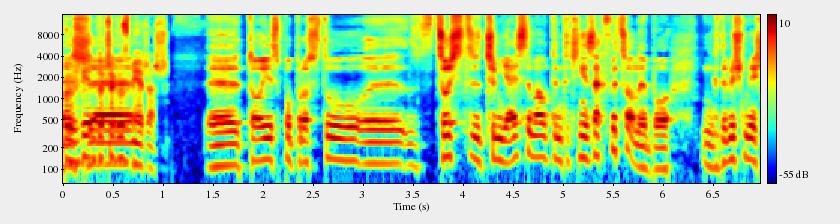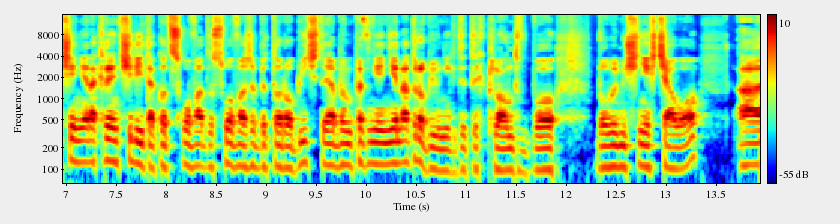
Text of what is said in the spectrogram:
Bo już że... wiem, do czego zmierzasz. E, to jest po prostu e, coś, czym ja jestem autentycznie zachwycony, bo gdybyśmy się nie nakręcili tak od słowa do słowa, żeby to robić, to ja bym pewnie nie nadrobił nigdy tych klątw, bo, bo by mi się nie chciało. A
